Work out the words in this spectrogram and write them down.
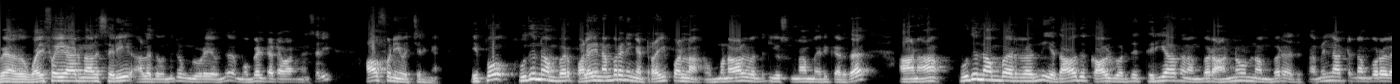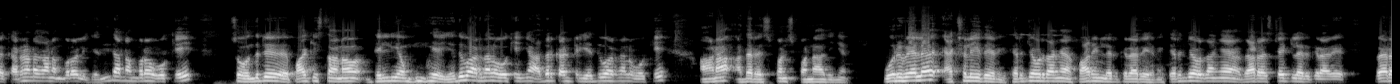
வே- அது ஒய்ஃபையாக இருந்தாலும் சரி அல்லது வந்துட்டு உங்களுடைய வந்து மொபைல் டேட்டாவாக இருந்தாலும் சரி ஆஃப் பண்ணி வச்சுருங்க. இப்போ புது நம்பர் பழைய நம்பரை நீங்கள் ட்ரை பண்ணலாம். ரொம்ப நாள் வந்துட்டு யூஸ் பண்ணாமல் இருக்கிறத ஆனால் புது நம்பர்லேருந்து ஏதாவது கால் வருது தெரியாத நம்பர் அன்னோன் நம்பர் அது தமிழ்நாட்டு நம்பரோ இல்லை கர்நாடகா நம்பரோ இல்லை எந்த நம்பரோ ஓகே ஸோ வந்துட்டு பாகிஸ்தானோ டெல்லியோ மும்பையோ எதுவாக இருந்தாலும் ஓகேங்க அதர் கண்ட்ரி எதுவாக இருந்தாலும் ஓகே ஆனால் அதை ரெஸ்பான்ஸ் பண்ணாதீங்க. ஒருவேளை ஆக்சுவலி இது எனக்கு தெரிஞ்சவர் தாங்க. ஃபாரின்ல இருக்கிறாரு. எனக்கு தெரிஞ்சவர் தாங்க. வேற ஸ்டேட்ல இருக்கிறாரு. வேற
